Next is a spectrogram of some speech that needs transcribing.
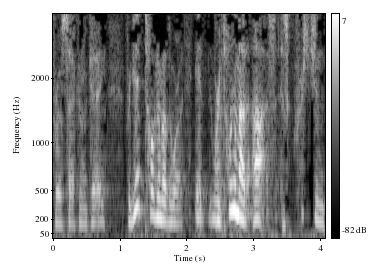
for a second, okay? Forget talking about the world. It, we're talking about us as Christian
